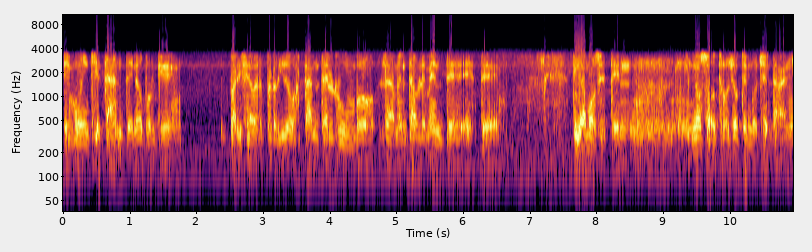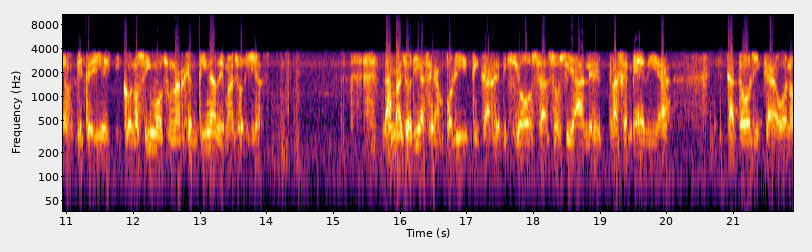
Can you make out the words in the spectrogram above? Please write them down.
es muy inquietante no porque parece haber perdido bastante el rumbo lamentablemente este digamos este nosotros yo tengo 80 años viste y, y conocimos una Argentina de mayorías las mayorías eran políticas religiosas sociales clase media católica bueno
